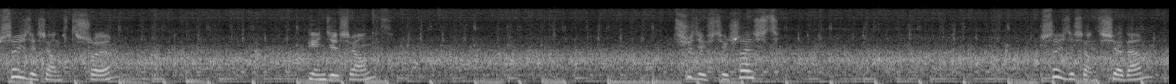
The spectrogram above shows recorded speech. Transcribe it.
63 50 36 67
